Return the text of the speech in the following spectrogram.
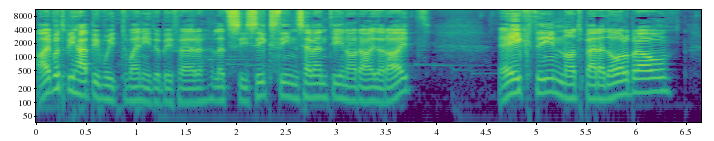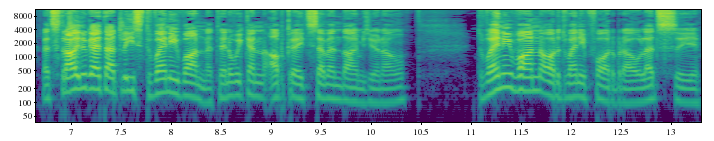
I would be happy with 20 to be fair. Let's see, 16, 17, are either right. 18, not bad at all, bro. Let's try to get at least 21, then we can upgrade 7 times, you know. 21 or 24, bro. Let's see.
